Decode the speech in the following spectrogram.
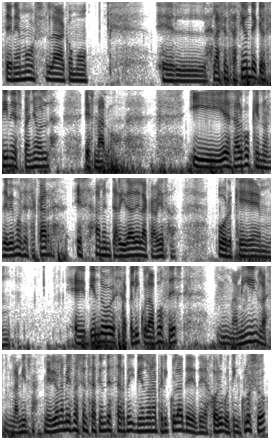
tenemos la como la sensación de que el cine español es malo. Y es algo que nos debemos de sacar esa mentalidad de la cabeza. Porque mm, eh, viendo esa película Voces, a mí la, misma, me dio la misma sensación de estar viendo una película de, de Hollywood. Incluso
